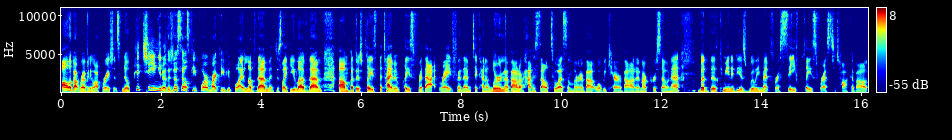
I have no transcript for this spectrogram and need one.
all about revenue operations. No pitching. You know, there's no salespeople or marketing people. I love them just like you love them. Um, but there's place a time and place for that, right? For them to kind of learn about how to sell to us and learn about what we care about and our persona. But the community is really meant for a safe place for us to talk about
